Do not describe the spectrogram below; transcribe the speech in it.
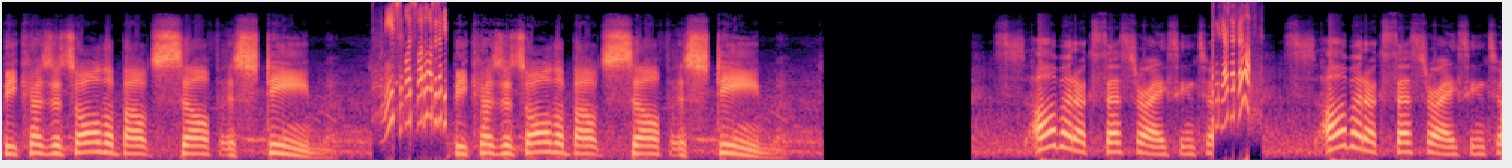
Because it's all about self-esteem. Because it's all about self-esteem. It's all about accessorizing too It's all about accessorizing too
